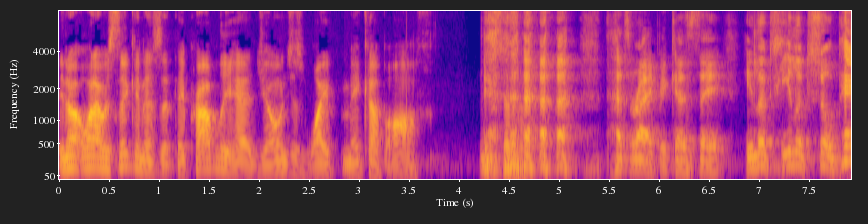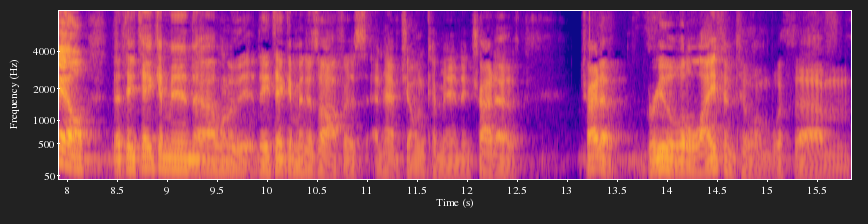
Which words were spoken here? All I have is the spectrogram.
You know what I was thinking is that they probably had Joan just wipe makeup off. That's right because they he looked he looked so pale that they take him in uh, one of the they take him in his office and have Joan come in and try to try to breathe a little life into him with um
